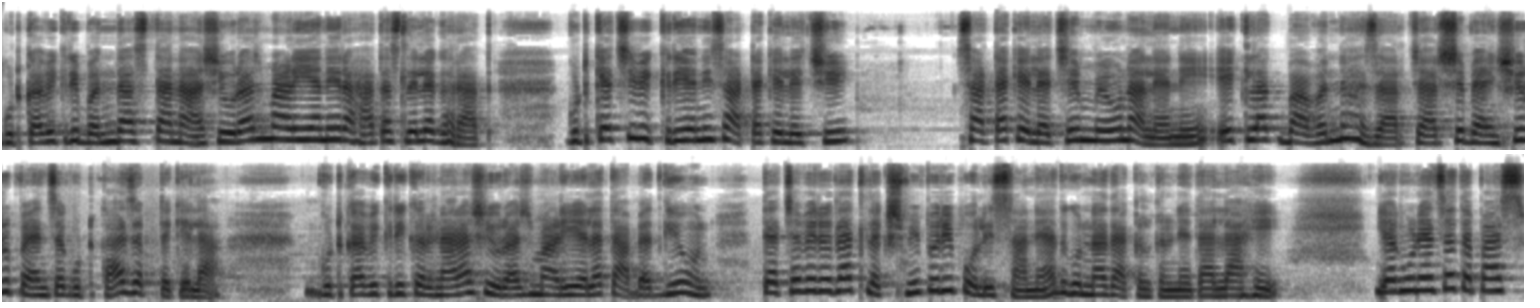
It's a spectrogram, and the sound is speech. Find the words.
गुटखा विक्री बंद असताना शिवराज माळी यांनी राहत असलेल्या घरात गुटख्याची विक्री आणि साठा केल्याची साठा केल्याचे मिळून आल्याने एक लाख बावन्न हजार चारशे ब्याऐंशी रुपयांचा गुटखा जप्त केला. गुटखा विक्री करणारा शिवराज माळी याला ताब्यात घेऊन त्याच्या विरोधात लक्ष्मीपुरी पोलीस ठाण्यात गुन्हा दाखल करण्यात आला आहे. या गुन्ह्याचा तपास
